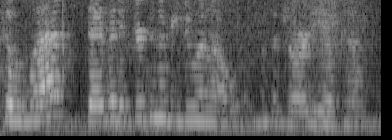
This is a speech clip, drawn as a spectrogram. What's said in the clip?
So let's, David, if you're gonna be doing a, the majority of the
